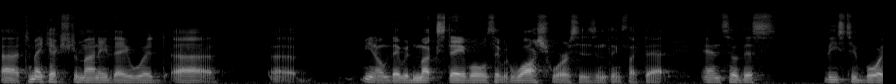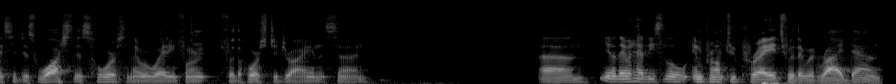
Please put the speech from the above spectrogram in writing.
to make extra money, they would, you know, they would muck stables, they would wash horses and things like that. And so this, these two boys had just washed this horse and they were waiting for, for the horse to dry in the sun. Um, you know, they would have these little impromptu parades where they would ride down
